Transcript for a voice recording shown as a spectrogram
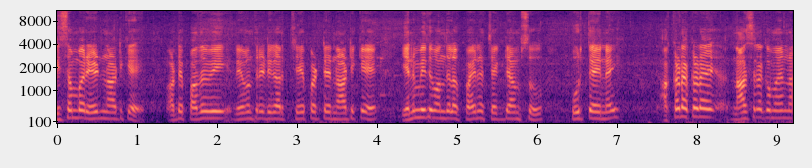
డిసెంబర్ ఏడు నాటికే అంటే పదవి రేవంత్ రెడ్డి గారు చేపట్టే నాటికే ఎనిమిది వందలకు పైన చెక్ డ్యామ్స్ పూర్తి అయినాయి అక్కడక్కడ నాసిరకమైన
